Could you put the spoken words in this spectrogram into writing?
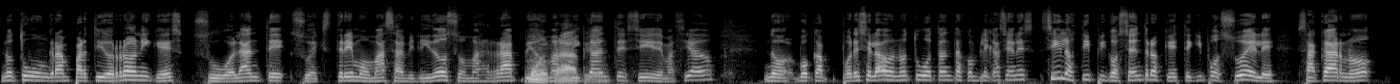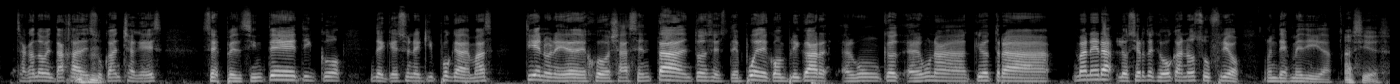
no tuvo un gran partido Ronnie, que es su volante, su extremo más habilidoso, más rápido, Muy más rápido. picante, sí, demasiado. No, Boca por ese lado no tuvo tantas complicaciones. Sí, los típicos centros que este equipo suele sacar, ¿no? Sacando ventaja de su cancha, que es césped sintético, de que es un equipo que además tiene una idea de juego ya sentada, entonces te puede complicar algún que alguna que otra manera. Lo cierto es que Boca no sufrió en desmedida. Así es.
